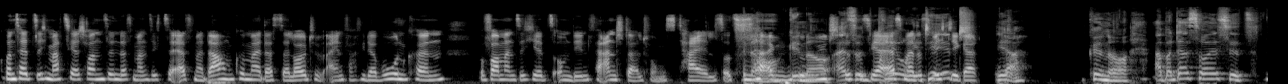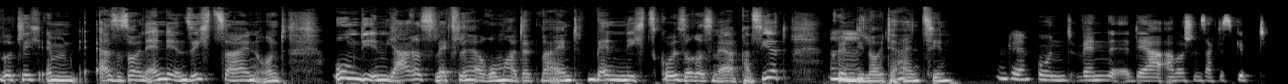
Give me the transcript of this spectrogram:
grundsätzlich macht es ja schon Sinn, dass man sich zuerst mal darum kümmert, dass da Leute einfach wieder wohnen können, bevor man sich jetzt um den Veranstaltungsteil sozusagen genau, genau. bemüht. Das also ist ja erstmal das Wichtige. Ja, Genau. Aber das soll es jetzt wirklich im, also soll ein Ende in Sicht sein und um den Jahreswechsel herum hat er gemeint, wenn nichts Größeres mehr passiert, können mhm. die Leute einziehen. Okay. Und wenn der aber schon sagt, es gibt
